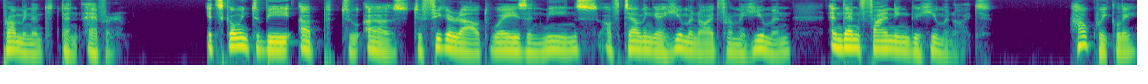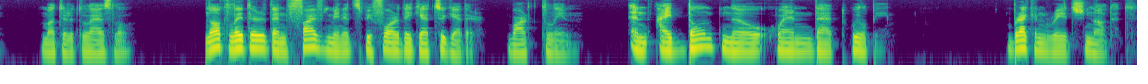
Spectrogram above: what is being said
prominent than ever. It's going to be up to us to figure out ways and means of telling a humanoid from a human and then finding the humanoid. How quickly? muttered Laszlo. Not later than five minutes before they get together, barked Lynn. And I don't know when that will be. Breckenridge nodded.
